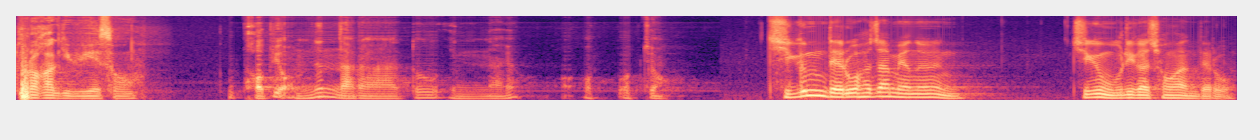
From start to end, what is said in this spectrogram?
돌아가기 위해서 법이 없는 나라도 있나요? 어, 없, 없죠. 지금대로 하자면은 지금 우리가 정한 대로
